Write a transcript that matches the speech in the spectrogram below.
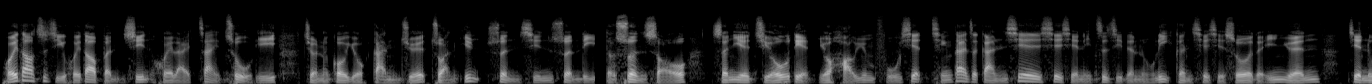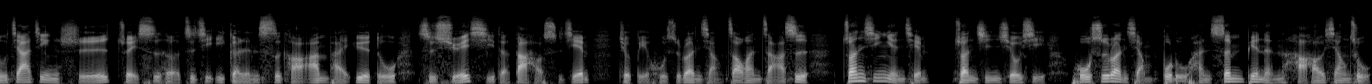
回到自己，回到本心，回来再处理，就能够有感觉转运顺心顺利的顺手。深夜九点有好运浮现，请带着感谢，谢谢你自己的努力，更谢谢所有的因缘。渐入佳境时，最适合自己一个人思考、安排、阅读，是学习的大好时间，就别胡思乱想，召唤杂事。专心眼前，专心休息，胡思乱想不如和身边人好好相处，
